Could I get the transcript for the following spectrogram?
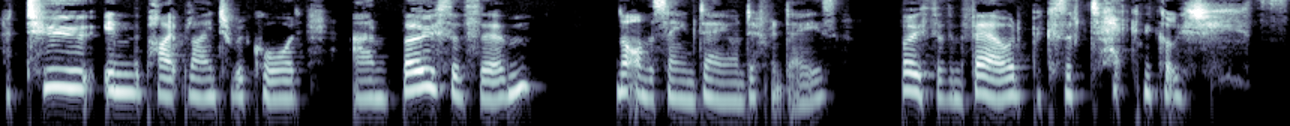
had two in the pipeline to record, and both of them, not on the same day, on different days, both of them failed because of technical issues.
